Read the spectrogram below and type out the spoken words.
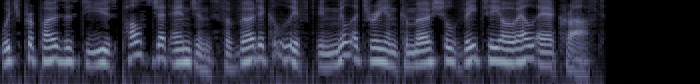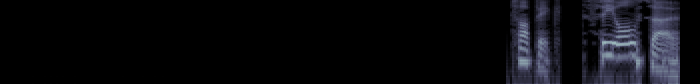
which proposes to use pulsejet engines for vertical lift in military and commercial VTOL aircraft. Topic. See also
